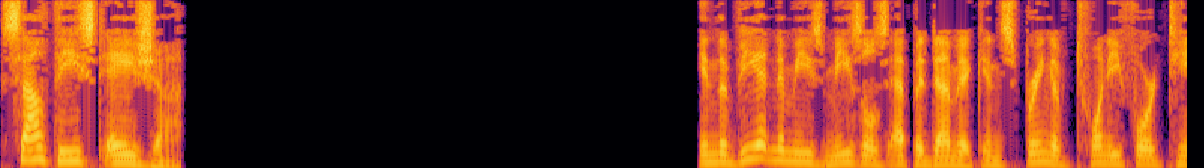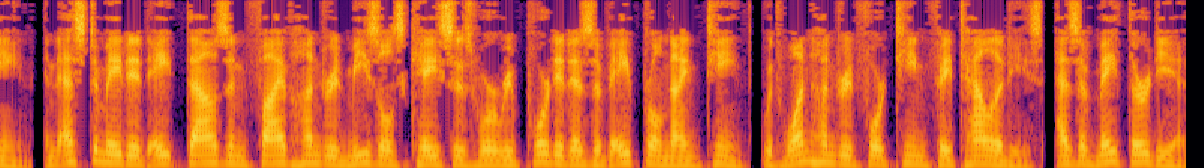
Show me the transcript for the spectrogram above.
Southeast Asia In the Vietnamese measles epidemic in spring of 2014, an estimated 8,500 measles cases were reported as of April 19, with 114 fatalities. As of May 30,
